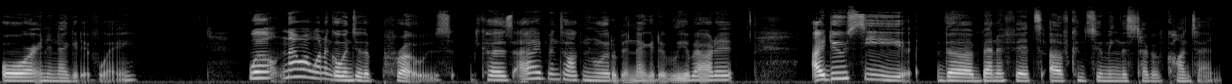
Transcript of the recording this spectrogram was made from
or in a negative way? Well, now I want to go into the pros because I've been talking a little bit negatively about it. I do see the benefits of consuming this type of content.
